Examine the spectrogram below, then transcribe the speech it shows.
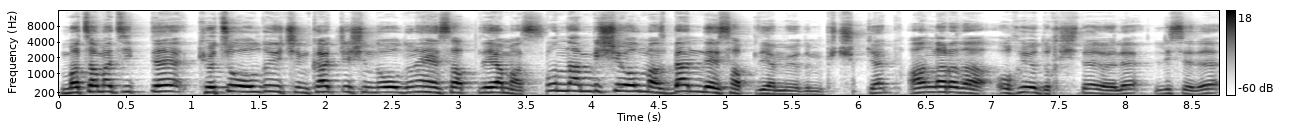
Matematikte kötü olduğu için kaç yaşında olduğunu hesaplayamaz. Bundan bir şey olmaz. Ben de hesaplayamıyordum küçükken. Ankara'da okuyorduk işte öyle lisede.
